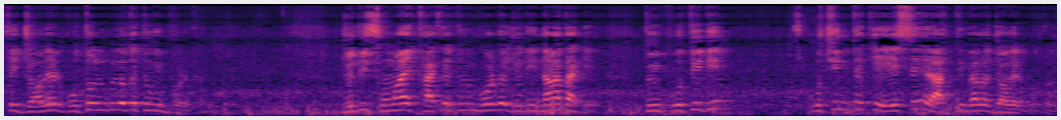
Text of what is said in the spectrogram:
সেই জলের বোতলগুলোকে তুমি ভরে ফেলবে যদি সময় থাকে, তুমি ভরবে, যদি না থাকে, তুমি প্রতিদিন কোচিং থেকে এসে রাত্রিবেলা জলের বোতল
